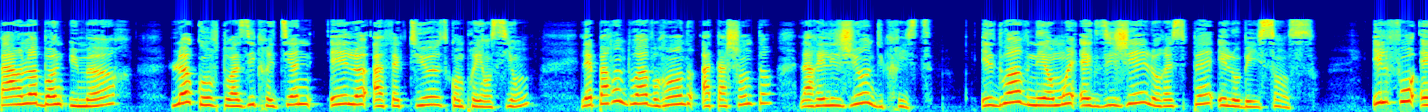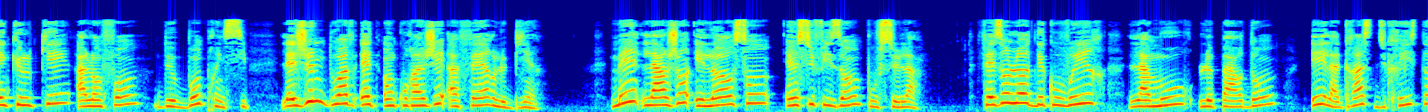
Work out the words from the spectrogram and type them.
Par leur bonne humeur, leur courtoisie chrétienne et leur affectueuse compréhension, les parents doivent rendre attachante la religion du Christ. Ils doivent néanmoins exiger le respect et l'obéissance. Il faut inculquer à l'enfant de bons principes. Les jeunes doivent être encouragés à faire le bien. Mais l'argent et l'or sont insuffisants pour cela. Faisons-leur découvrir l'amour, le pardon et la grâce du Christ,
